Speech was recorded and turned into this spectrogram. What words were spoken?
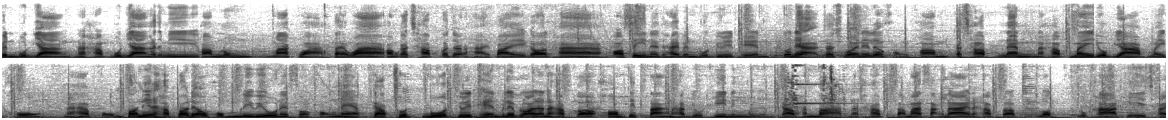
เป็นบูทยางนะครับบูทยางก็จะมีความนุ่มมากกว่า แต่ว่าความกระชับก็จะหายไปก็ถ้าออ z ซี่เนี่ยจะให้เป็นบูทยูนิเทนตัวเนี้ยจะช่วยในเรื่องของความกระชับแน่นนะครับไม่ยุบยาบไม่โค้ง นะครับผมตอนนี้นะครับก็เดี๋ยวผมรีวิวในส่วนของแหนบกับชุดบูทยูนิเทนไปเรียบร้อยแล้วนะครับ ก็พร้อมติดตั้งนะครับอยู่ที่ 19,000 บาทนะครับ สามารถสั่งได้นะครับสำหรับรถลูกค้าที่ใช้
